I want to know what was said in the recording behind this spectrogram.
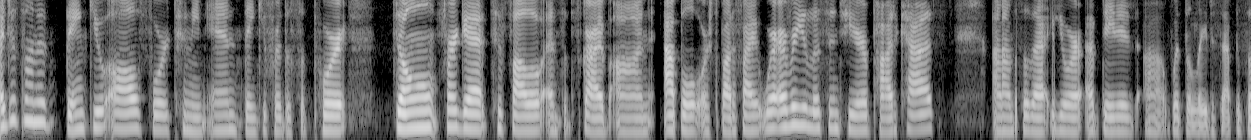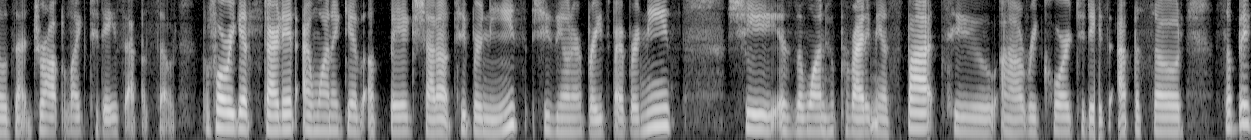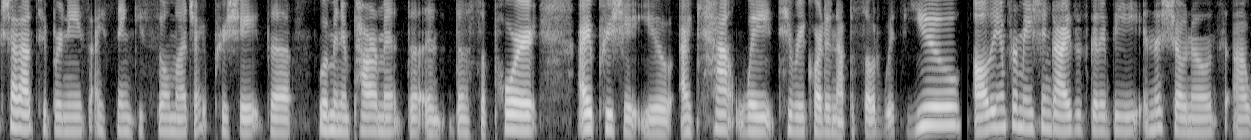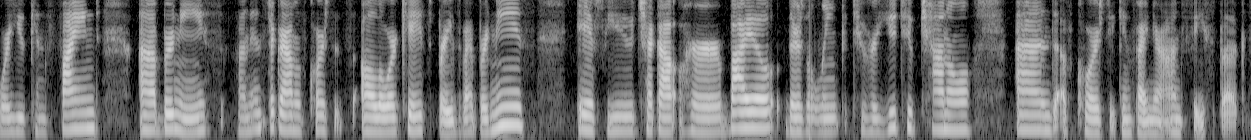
I just want to thank you all for tuning in. Thank you for the support. Don't forget to follow and subscribe on Apple or Spotify, wherever you listen to your podcasts, um, so that you're updated uh, with the latest episodes that drop, like today's episode. Before we get started, I want to give a big shout out to Bernice. She's the owner of Braids by Bernice. She is the one who provided me a spot to uh, record today's episode. So, big shout out to Bernice. I thank you so much. I appreciate the women empowerment, the the support. I appreciate you. I can't wait to record an episode with you. All the information, guys, is going to be in the show notes uh, where you can find uh, Bernice on Instagram. Of course, it's all lowercase braids by Bernice. If you check out her bio, there's a link to her YouTube channel, and of course, you can find her on Facebook.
